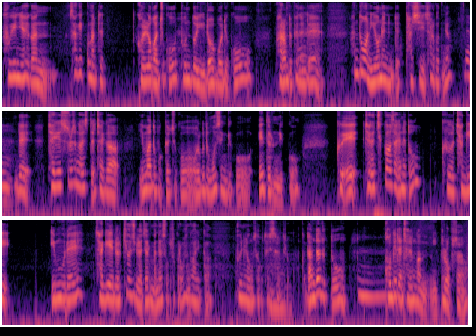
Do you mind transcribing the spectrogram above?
부인이 해간 사기꾼한테 걸려가지고 돈도 잃어버리고 바람도 폈는데 한동안 이혼했는데 다시 살거든요. 네. 근데 자기 스스로 생각했을 때 자기가 이마도 벗겨주고 얼굴도 못생기고 애들은 있고 그 애 자기가 치과 의사긴 해도 그 자기 인물에 자기 애를 키워줄 여자를 만날 수 없을 거라고 생각하니까 부인을 용서하고 다시 살더라고. 그 남자들도 음. 거기에 대한 자존감이 별로 없어요.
